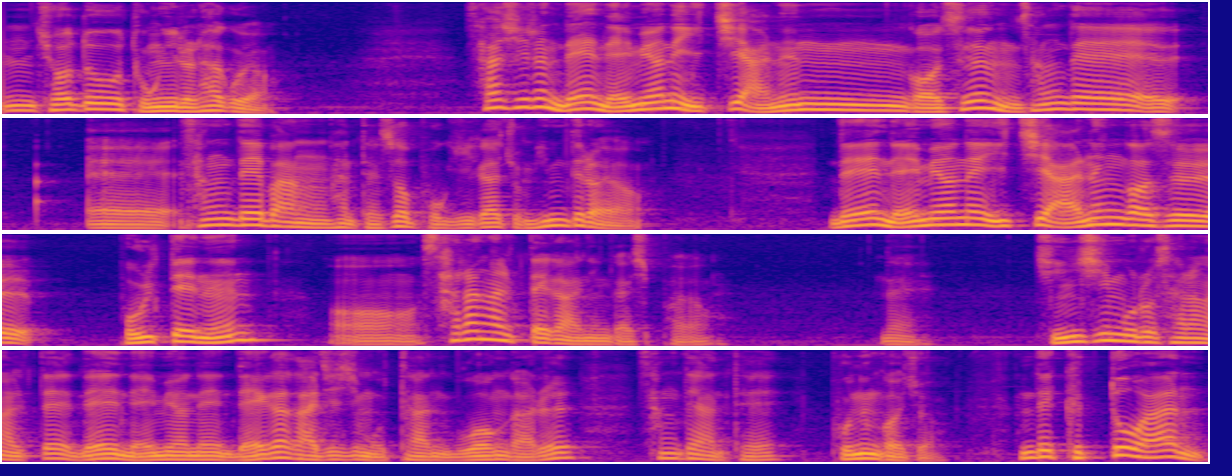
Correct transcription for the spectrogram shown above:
음, 저도 동의를 하고요. 사실은 내 내면에 있지 않은 것은 상대 에, 상대방한테서 보기가 좀 힘들어요. 내 내면에 있지 않은 것을 볼 때는 어, 사랑할 때가 아닌가 싶어요. 네. 진심으로 사랑할 때 내 내면에 내가 가지지 못한 무언가를 상대한테 보는 거죠. 근데 그 또한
